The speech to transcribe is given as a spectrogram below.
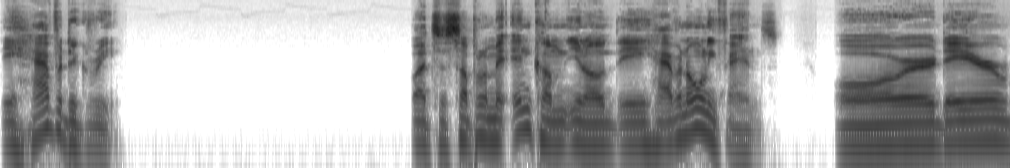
they have a degree. But to supplement income, you know, they have an OnlyFans or they're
